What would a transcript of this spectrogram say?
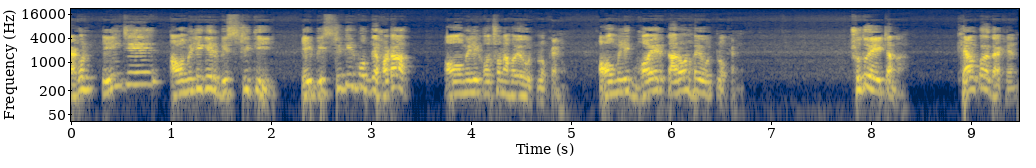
এখন এই যে আওয়ামী লীগের বিস্তৃতি, এই বিস্তৃতির মধ্যে হঠাৎ আওয়ামী লীগ অচনা হয়ে উঠল কেন? আওয়ামী লীগ ভয়ের কারণ হয়ে উঠল কেন? শুধু এইটা না, খেয়াল করে দেখেন,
